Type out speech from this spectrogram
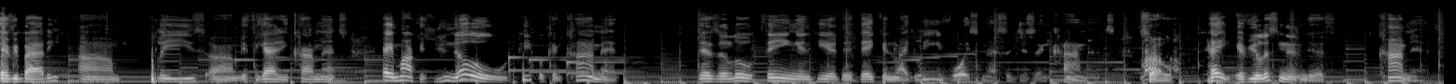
everybody, um, please, um, if you got any comments, hey Marcus, you know people can comment. There's a little thing in here that they can like leave voice messages and comments. So, hey, if you're listening to this, comment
